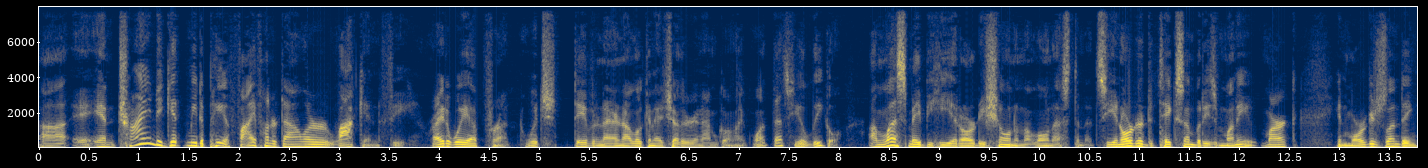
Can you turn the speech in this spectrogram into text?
uh, and trying to get me to pay a $500 lock-in fee right away up front, which David and I are now looking at each other, and I'm going like, what? That's illegal. Unless maybe he had already shown him a loan estimate. See, in order to take somebody's money, Mark, in mortgage lending,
